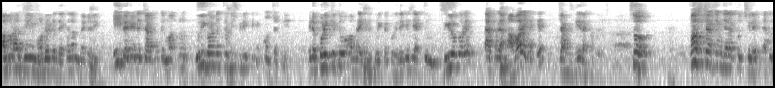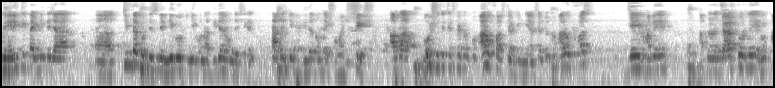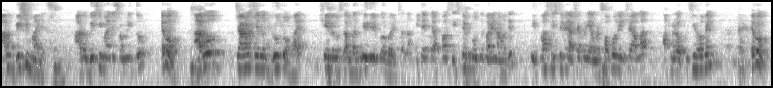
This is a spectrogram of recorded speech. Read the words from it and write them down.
আমরা যেই মডেলটা দেখালাম ব্যাটারি এই ব্যাটারিটা চার্জ হতে মাত্র দুই ঘণ্টা চল্লিশ মিনিট থেকে পঞ্চাশ মিনিট। এটা পরীক্ষিত, আমরা এখানে পরীক্ষা করে দেখেছি একদম জিরো করে, তারপরে আবার এটাকে চার্জ দিয়ে রাখা হয়েছে। সো ফার্স্ট চার্জিং যারা খুঁজছিলেন, এতদিন ইলেকট্রিক বাইক নিতে যারা চিন্তা করতেছিলেন, নিব কি নিব না, দ্বিধাদ্বন্দ্বে ছিলেন তাদের কিন্তু দ্বিধাদ্বন্দ্বের সময় শেষ। আমরা ভবিষ্যতে চেষ্টা করব আরও ফাস্ট চার্জিং নিয়ে আসার জন্য, আরও ফাস্ট যেভাবে আপনারা চার্জ করলে এবং আরও বেশি মাইলেজ আরও বেশি মাইলেজ সমৃদ্ধ এবং আরও চার্জ যেন দ্রুত হয়, সেই ব্যবস্থা আমরা ধীরে ধীরে করব ইনশাল্লাহ এটা একটা ফার্স্ট স্টেপ বলতে পারেন আমাদের। এই ফার্স্ট স্টেপে আশা করি আমরা সফল ইনশাআল্লাহ। আপনারাও খুশি হবেন। এবং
